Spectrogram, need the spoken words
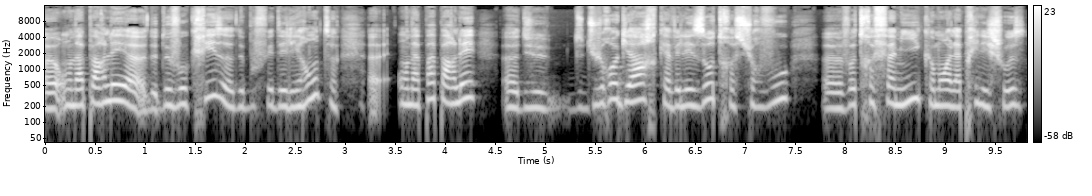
Euh, on a parlé euh, de, de vos crises, de bouffées délirantes. Euh, on n'a pas parlé du, regard qu'avaient les autres sur vous, votre famille, comment elle a pris les choses.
